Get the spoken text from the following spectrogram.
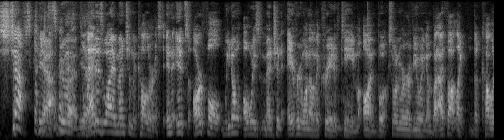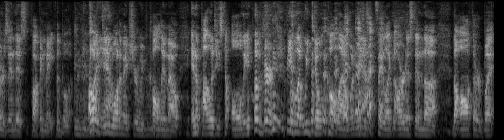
chef's kiss Yeah. good. Yeah. That is why I mentioned the colorist. And it's our fault. We don't always mention everyone on the creative team on books when we're reviewing them, but I thought like the colors in this fucking make the book. Mm-hmm. So Oh, I yeah. did want to make sure we called him out. And apologies to all the other people that we don't call out when we just say like the artist and the the author, but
